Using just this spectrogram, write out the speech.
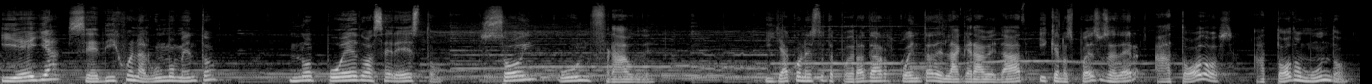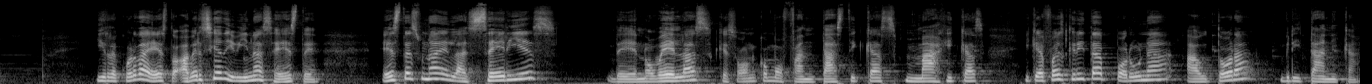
Y ella se dijo en algún momento, no puedo hacer esto, soy un fraude. Y ya con esto te podrás dar cuenta de la gravedad y que nos puede suceder a todos, a todo mundo. Y recuerda esto, a ver si adivinas este. Esta es una de las series de novelas que son como fantásticas, mágicas, y que fue escrita por una autora británica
